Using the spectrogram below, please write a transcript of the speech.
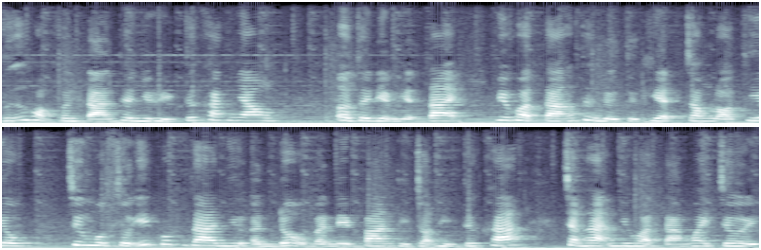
giữ hoặc phân tán theo nhiều hình thức khác nhau. Ở thời điểm hiện tại, việc hỏa táng thường được thực hiện trong lò thiêu, trừ một số ít quốc gia như Ấn Độ và Nepal thì chọn hình thức khác, chẳng hạn như hỏa táng ngoài trời.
